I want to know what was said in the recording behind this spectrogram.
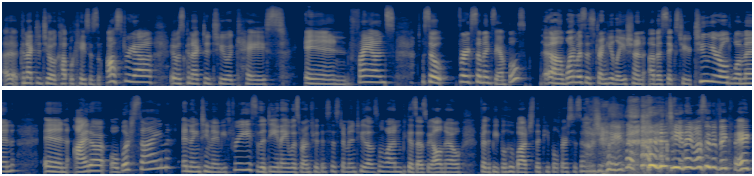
uh, connected to a couple cases in Austria. It was connected to a case in France. So, for some examples, uh, one was the strangulation of a 62 year old woman in Idar-Oberstein in 1993. So the DNA was run through the system in 2001 because, as we all know, for the people who watched the People versus OJ, DNA wasn't a big thing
